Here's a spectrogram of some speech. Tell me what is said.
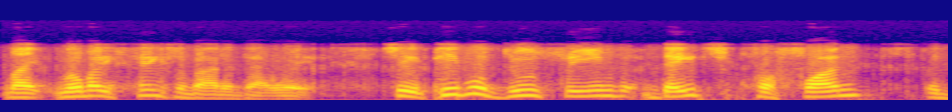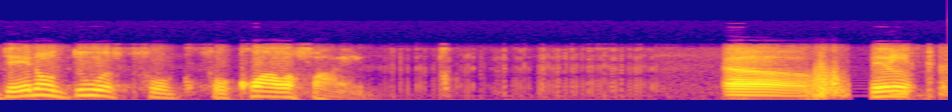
like nobody thinks about it that way. See, people do themed dates for fun, but they don't do it for for qualifying. Oh. They don't Yeah.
